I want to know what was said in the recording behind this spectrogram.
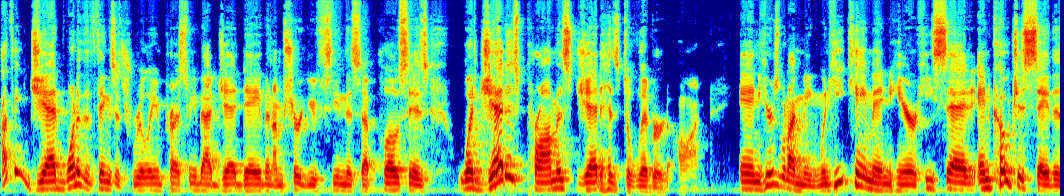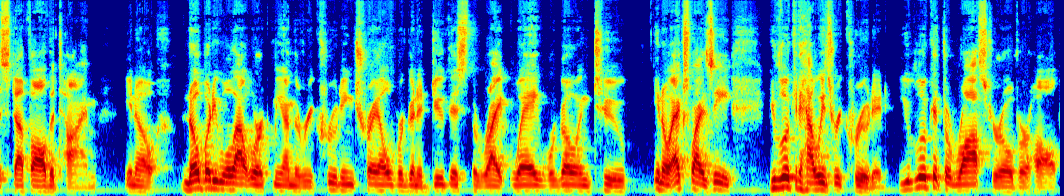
I think Jedd, one of the things that's really impressed me about Jedd, Dave, and I'm sure you've seen this up close, is what Jedd has promised, Jedd has delivered on. And here's what I mean. When he came in here, he said, and coaches say this stuff all the time, you know, nobody will outwork me on the recruiting trail. We're going to do this the right way. We're going to, you know, XYZ. You look at how he's recruited, you look at the roster overhaul,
